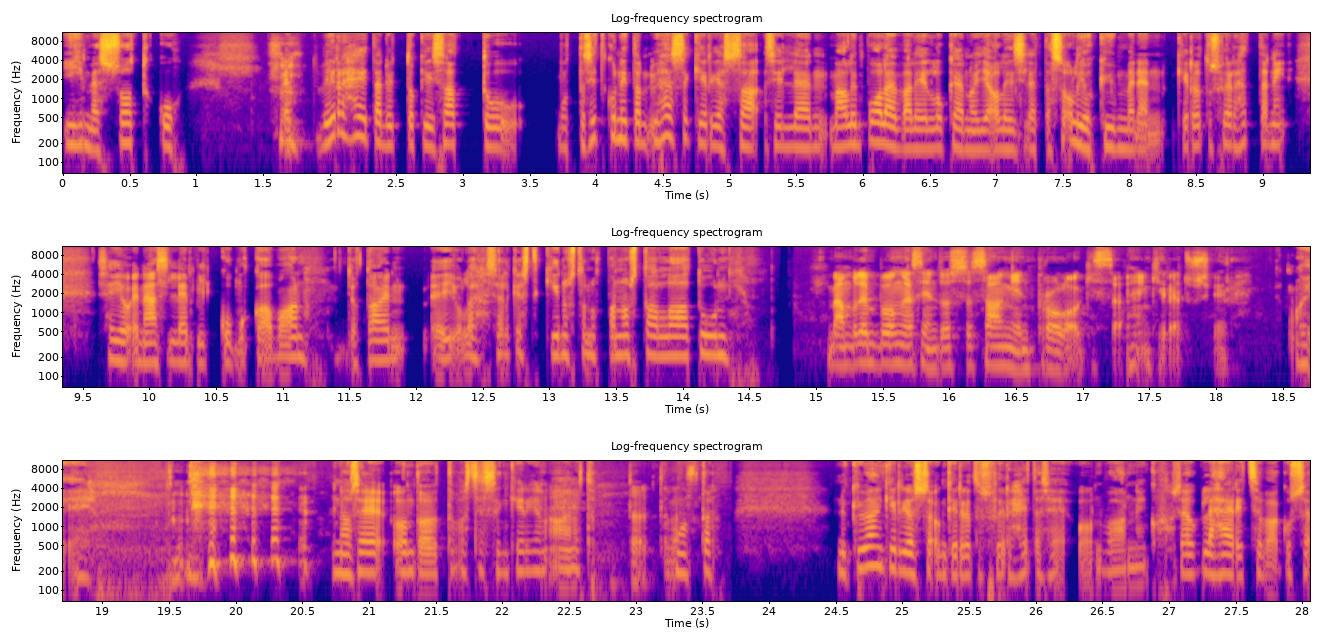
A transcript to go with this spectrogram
ihme sotku. Et virheitä nyt toki sattuu, mutta sitten kun niitä on yhdessä kirjassa, silleen, mä olin puolen väliin lukenut ja olin silleen, että tässä oli jo kymmenen kirjoitusvirhettä, niin se ei ole enää silleen pikkumukaa, vaan jotain ei ole selkeästi kiinnostanut panostaa laatuun. Mä muuten bongasin tuossa Sangin prologissa yhden kirjoitusvirheen. Oi ei. no se on toivottavasti sen kirjan ainut. Toivottavasti. Mutta nykyään kirjoissa on kirjoitusvirheitä, se on vaan niin kuin, se on kyllä häiritsevää, kun se,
